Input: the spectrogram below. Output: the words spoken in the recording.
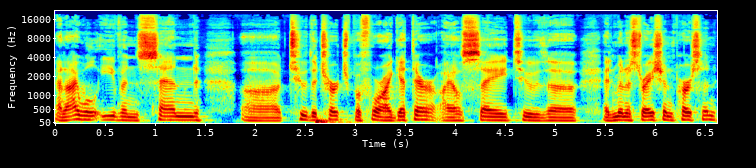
And I will even send uh, to the church before I get there, I'll say to the administration person,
